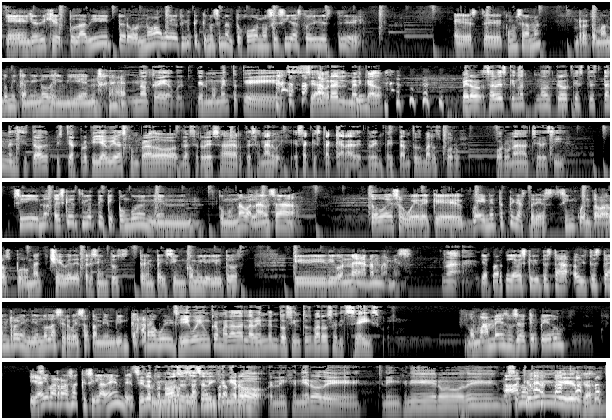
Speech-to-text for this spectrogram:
Y yo dije, pues la vi, pero no, güey, fíjate que no se me antojó, no sé si ya estoy, este, este, ¿cómo se llama? Retomando mi camino del bien. No creo, güey. El momento que se abra el mercado. Pero, ¿sabes qué? No, no creo que estés tan necesitado de pistear porque ya hubieras comprado la cerveza artesanal, güey. Esa que está cara de treinta y tantos baros por, por una chevecilla. Sí, no, es que fíjate que pongo en, en como una balanza todo eso, güey, de que, güey, neta te gastarías 50 varos por una cheve de 335 mililitros. Y digo, nah, no mames. Nah. Y aparte ya ves que ahorita está, ahorita están revendiendo la cerveza también bien cara, güey. Sí, güey, un camarada la venden 200 baros el 6, güey. No mames, o sea, qué pedo. Y hay barraza que sí la vende. Sí lo Bueno, conoces, es el compra, ingeniero, el ingeniero de, el ingeniero de, no Ah, sé no. qué verga.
